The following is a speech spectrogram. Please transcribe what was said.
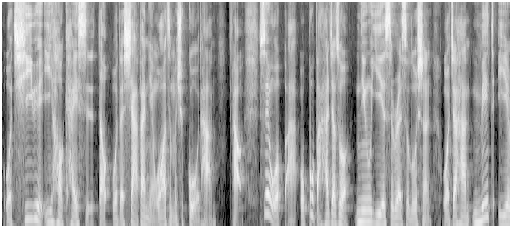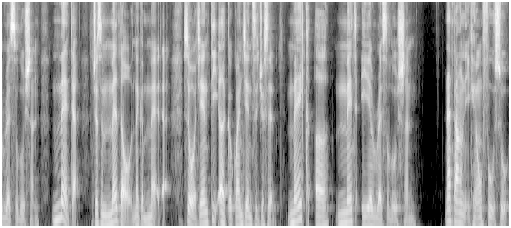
我七月一号开始到我的下半年，我要怎么去过它。好，所以我把我不把它叫做 New Year's Resolution，我叫它 Mid Year Resolution。Mid 就是 middle 那个 mid，所以我今天第二个关键字就是 Make a Mid Year Resolution。那当然，你可以用复数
